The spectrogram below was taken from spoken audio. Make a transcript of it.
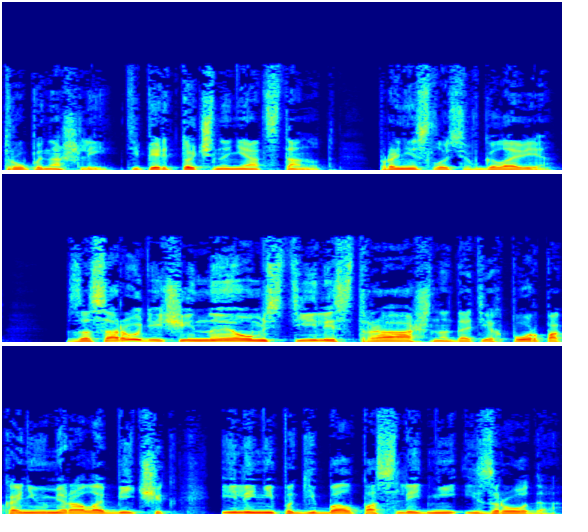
Трупы нашли, теперь точно не отстанут, пронеслось в голове. За сородичей Нео мстили страшно до тех пор, пока не умирал обидчик или не погибал последний из рода.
